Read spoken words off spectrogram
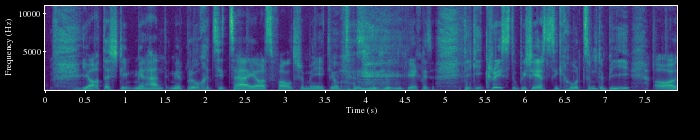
Ja, das stimmt. Wir, haben, wir brauchen seit zehn Jahren das falsche Medium. Das so. Digi Chris, du bist erst seit kurzem dabei. Uh,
